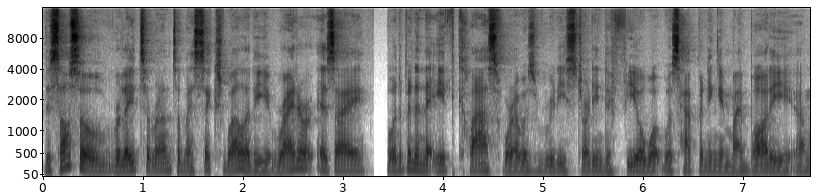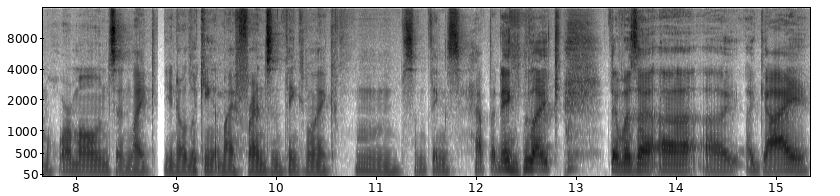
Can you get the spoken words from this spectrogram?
This also relates around to my sexuality. Right as I would have been in the eighth class, where I was really starting to feel what was happening in my body, um, hormones, and like you know, looking at my friends and thinking like, hmm, something's happening. like there was a, a a guy,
